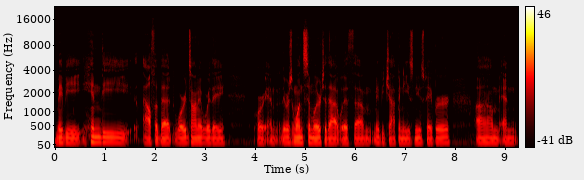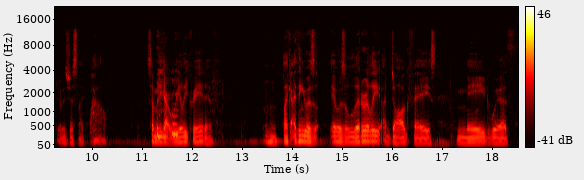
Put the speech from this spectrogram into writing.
maybe Hindi alphabet words on it, where they or and there was one similar to that with um, maybe Japanese newspaper, um, and it was just like wow, somebody got really creative. Mhm. Like I think it was it was literally a dog face made with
